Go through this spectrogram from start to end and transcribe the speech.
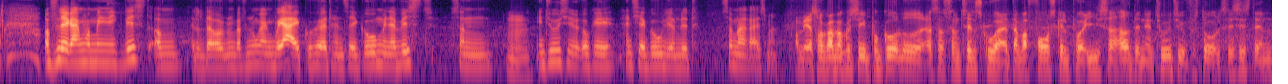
og flere gange, hvor man ikke vidste om, eller der var i hvert fald nogle gange, hvor jeg ikke kunne høre, at han sagde go, men jeg vidste sådan mm. intuitivt, okay, han siger go lige om lidt så må jeg rejse mig. Jamen, jeg tror godt, man kunne se på gulvet, altså som tilskuer, at der var forskel på, at I så havde den intuitive forståelse i sidste ende.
